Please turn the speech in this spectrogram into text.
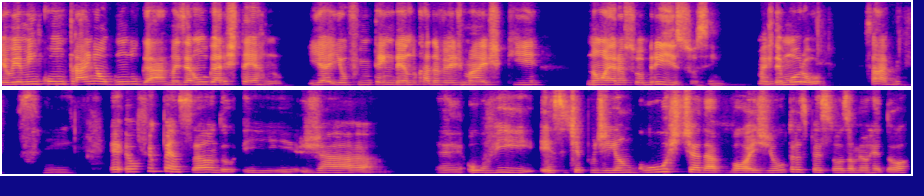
eu ia me encontrar em algum lugar, mas era um lugar externo. E aí eu fui entendendo cada vez mais que não era sobre isso, assim. Mas demorou, sabe? Sim. Eu fico pensando e já é, ouvir esse tipo de angústia da voz de outras pessoas ao meu redor,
